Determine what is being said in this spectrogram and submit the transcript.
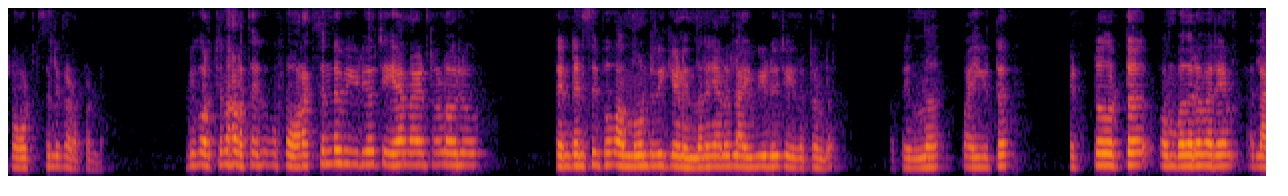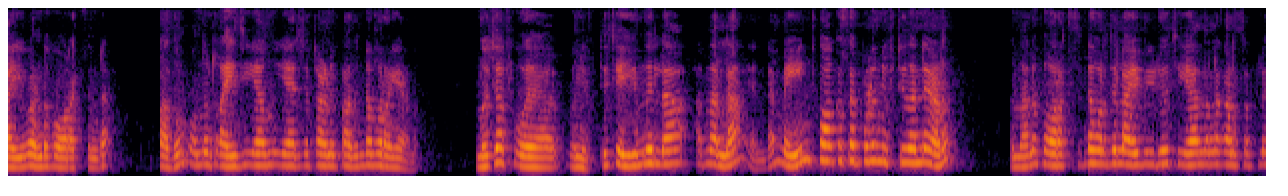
ഷോർട്ട്സിൽ കിടപ്പുണ്ട്. ഇനി കുറച്ച് നാളത്തേക്ക് ഫോറക്സിന്റെ വീഡിയോ ചെയ്യാനായിട്ടുള്ള ഒരു ടെൻഡൻസി ഇപ്പോൾ വന്നുകൊണ്ടിരിക്കുകയാണ്. ഇന്നലെ ഞാനൊരു ലൈവ് വീഡിയോ ചെയ്തിട്ടുണ്ട്. അപ്പോൾ ഇന്ന് വൈകിട്ട് എട്ട് തൊട്ട് ഒമ്പതര വരെ ലൈവ് ഉണ്ട് ഫോറക്സിന്റെ അപ്പോൾ അതും ഒന്ന് ട്രൈ ചെയ്യാമെന്ന് വിചാരിച്ചിട്ടാണ് ഇപ്പോൾ അതിന്റെ പുറകെയാണ്. എന്ന് വെച്ചാൽ നിഫ്റ്റ് ചെയ്യുന്നില്ല എന്നല്ല. എന്റെ മെയിൻ ഫോക്കസ് എപ്പോഴും നിഫ്റ്റി തന്നെയാണ്. എന്നാലും ഫോറക്സിന്റെ കുറച്ച് ലൈവ് വീഡിയോ ചെയ്യാമെന്നുള്ള കൺസെപ്റ്റിൽ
